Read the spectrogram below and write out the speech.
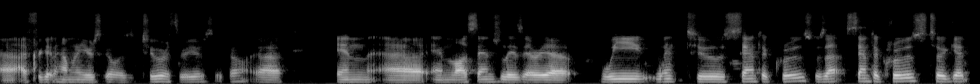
uh, I forget how many years ago was it two or three years ago uh, in uh, in Los Angeles area we went to Santa Cruz. Was that Santa Cruz to get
